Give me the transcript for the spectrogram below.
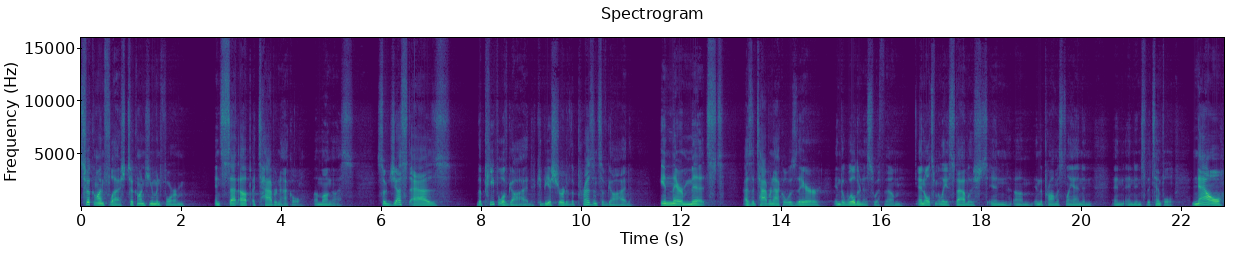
took on flesh, took on human form, and set up a tabernacle among us. So just as the people of God could be assured of the presence of God in their midst, as the tabernacle was there in the wilderness with them, and ultimately established in, um, in the promised land and, and, and into the temple. Now,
